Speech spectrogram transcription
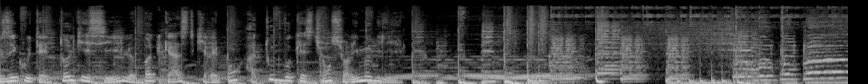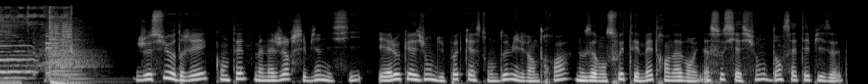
Vous écoutez Talk ici, le podcast qui répond à toutes vos questions sur l'immobilier. Je suis Audrey, Content Manager chez Bien Ici, et à l'occasion du podcast en 2023, nous avons souhaité mettre en avant une association dans cet épisode.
